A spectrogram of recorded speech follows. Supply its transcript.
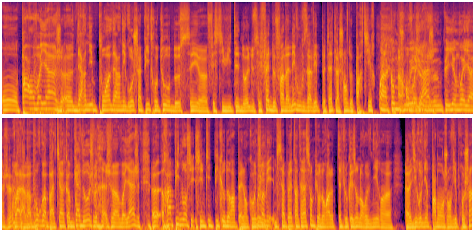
on part en voyage. Euh, dernier point, dernier gros chapitre autour de ces euh, festivités de Noël, de ces fêtes de fin d'année. Vous, vous avez peut-être la chance de partir Voilà, comme Alors, en jouet, je voyage. veux me payer un voyage. hein. Voilà, bah pourquoi pas. Tiens, comme cadeau, je veux, je veux un voyage. Euh, rapidement, c'est une petite piqûre de rappel, encore une Oui. fois, mais ça peut être intéressant, puis on aura peut-être l'occasion d'en revenir, euh, euh, d'y revenir, pardon, en janvier prochain.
